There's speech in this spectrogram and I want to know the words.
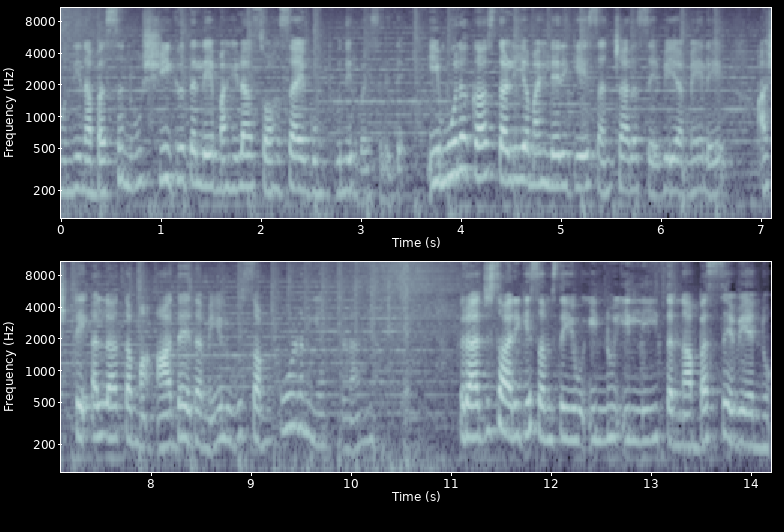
ಮುಂದಿನ ಬಸ್ಸನ್ನು ಶೀಘ್ರದಲ್ಲೇ ಮಹಿಳಾ ಸ್ವಸಹಾಯ ಗುಂಪು ನಿರ್ವಹಿಸಲಿದೆ. ಈ ಮೂಲಕ ಸ್ಥಳೀಯ ಮಹಿಳೆಯರಿಗೆ ಸಂಚಾರ ಸೇವೆಯ ಮೇಲೆ ಅಷ್ಟೇ ಅಲ್ಲ, ತಮ್ಮ ಆದಾಯದ ಮೇಲೂ ಸಂಪೂರ್ಣ ನಿಯಂತ್ರಣ ನೀಡಿದೆ ರಾಜ್ಯ ಸಾರಿಗೆ ಸಂಸ್ಥೆಯು ಇನ್ನೂ ಇಲ್ಲಿ ತನ್ನ ಬಸ್ ಸೇವೆಯನ್ನು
